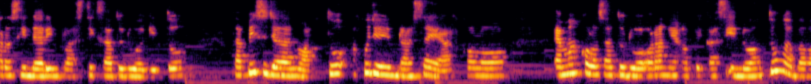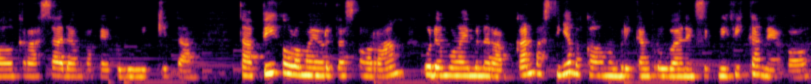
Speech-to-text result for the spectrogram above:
harus hindarin plastik satu dua gitu. Tapi sejalan waktu aku jadi merasa ya kalau emang kalau satu dua orang yang aplikasiin doang tuh nggak bakal kerasa dampaknya ke bumi kita. Tapi kalau mayoritas orang udah mulai menerapkan, pastinya bakal memberikan perubahan yang signifikan ya kok.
